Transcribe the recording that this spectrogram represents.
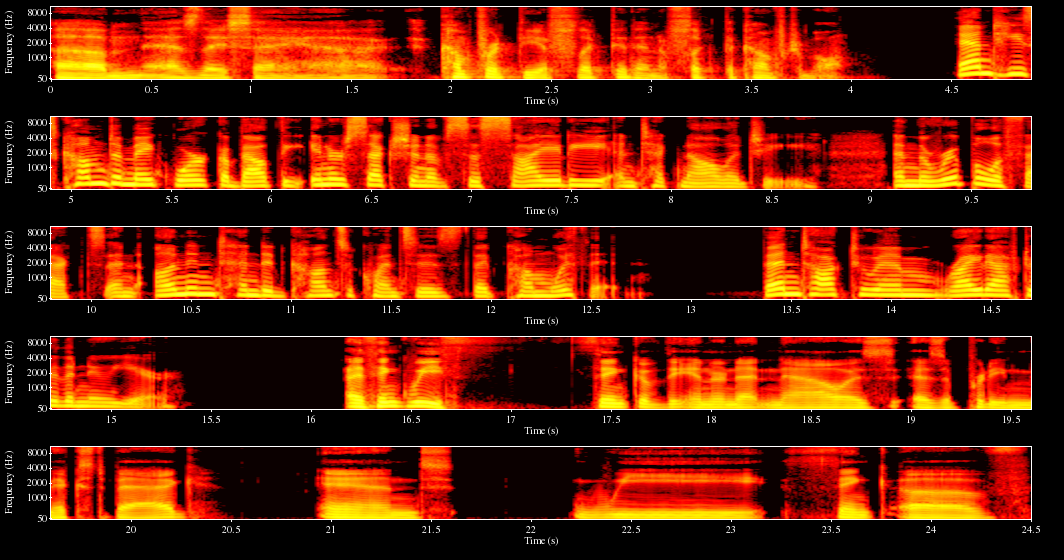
Um, as they say, uh, comfort the afflicted and afflict the comfortable. And he's come to make work about the intersection of society and technology and the ripple effects and unintended consequences that come with it. Ben talked to him right after the new year. I think we th- think of the internet now as, as a pretty mixed bag. And we think of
